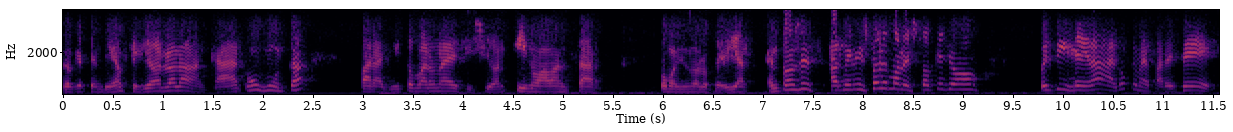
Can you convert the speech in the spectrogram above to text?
lo que tendríamos que llevarlo a la bancada conjunta para allí tomar una decisión y no avanzar como ellos nos lo pedían. Entonces, al ministro le molestó que yo pues dijera algo que me parece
